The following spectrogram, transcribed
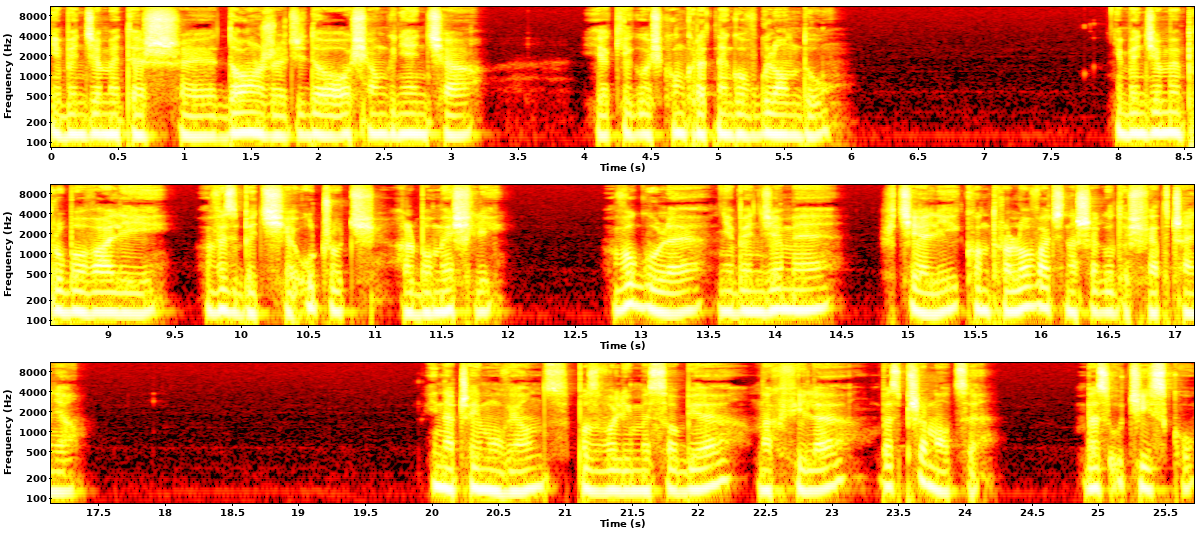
Nie będziemy też e, dążyć do osiągnięcia jakiegoś konkretnego wglądu. Nie będziemy próbowali wyzbyć się uczuć albo myśli. W ogóle nie będziemy chcieli kontrolować naszego doświadczenia. Inaczej mówiąc, pozwolimy sobie na chwilę bez przemocy bez ucisku,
